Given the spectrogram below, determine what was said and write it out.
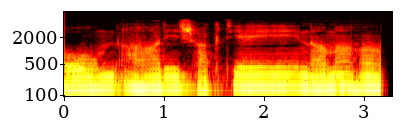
Om Adi Shaktiye Namaha.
